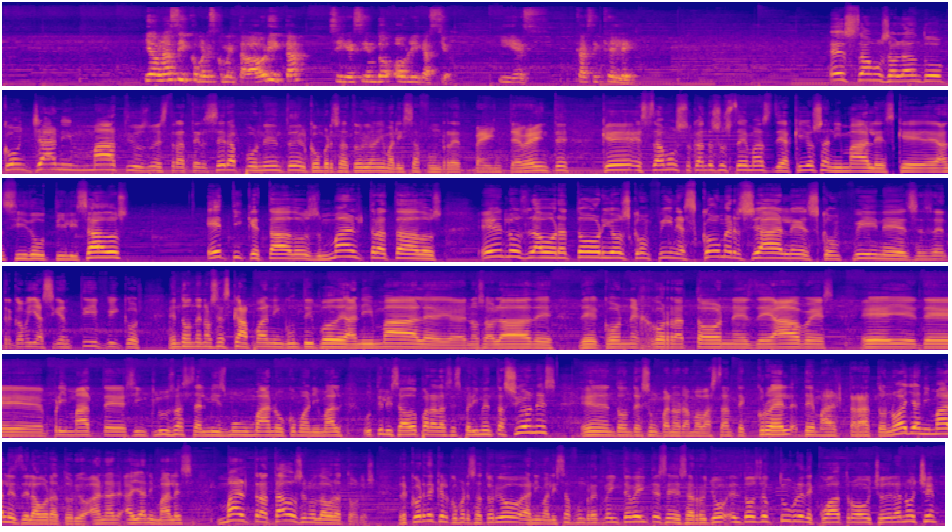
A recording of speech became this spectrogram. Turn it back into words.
Y aún así, como les comentaba ahorita, sigue siendo obligación y es casi que ley. Estamos hablando con Jani Matthews, nuestra tercera ponente del conversatorio animalista Funred 2020, que estamos tocando esos temas de aquellos animales que han sido utilizados, etiquetados, maltratados en los laboratorios con fines comerciales, con fines, entre comillas, científicos, en donde no se escapa ningún tipo de animal. Eh, nos hablaba de, conejos, ratones, de aves, eh, de primates, incluso hasta el mismo humano como animal utilizado para las experimentaciones, en donde es un panorama bastante cruel de maltrato. No hay animales de laboratorio, hay animales maltratados en los laboratorios. Recuerden que el conversatorio animalista Funred 20 se desarrolló el 2 de octubre de 4 a 8 de la noche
